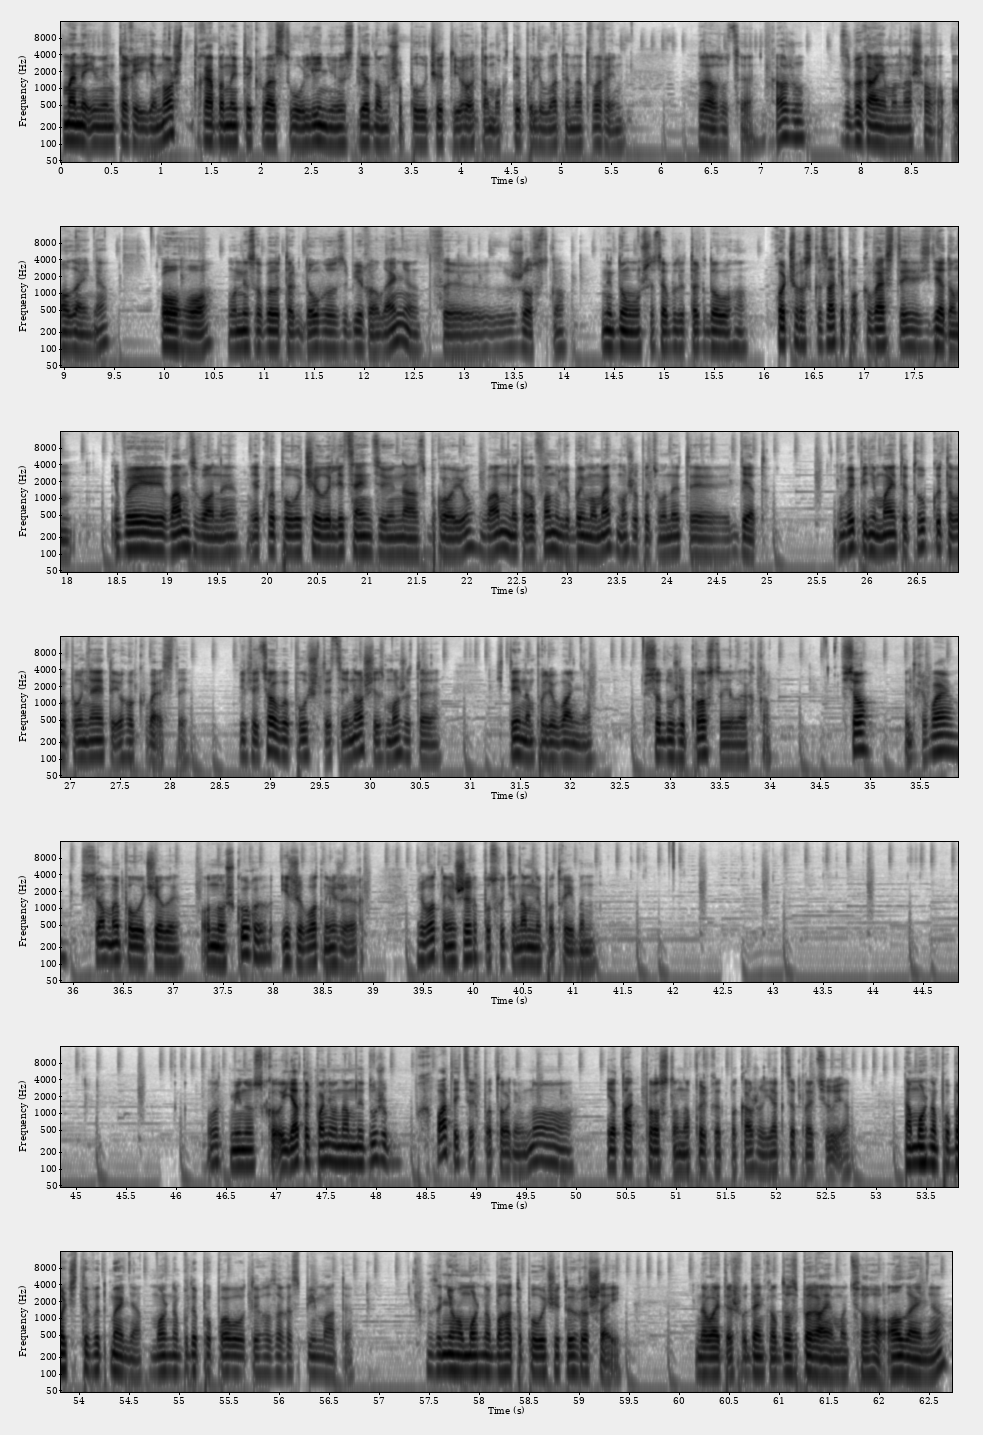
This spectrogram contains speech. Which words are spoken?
У мене інвентарі є нож, треба знайти квестову лінію з дідом, щоб отримати його та могти полювати на тварин. Зразу це кажу. Збираємо нашого оленя. Ого, вони зробили так довго збір оленя, це жорстко. Не думав, що це буде так довго. Хочу розказати про квести з дідом. Ви вам дзвони, як ви отримали ліцензію на зброю, вам на телефон в будь-який момент може подзвонити дід. Ви піднімаєте трубку та виповняєте його квести. Після цього ви получите цей нож і зможете йти на полювання. Все дуже просто і легко. Все, відкриваємо. Все, ми отримали одну шкуру і животний жир. Животний жир, по суті, нам не потрібен. От мінус. Я так поняв, нам не дуже хватить цих патронів, але я так просто, наприклад, покажу, як це працює. Там можна побачити ведмедя, можна буде попробувати його зараз піймати. За нього можна багато отримати грошей. Давайте швиденько дозбираємо цього оленя.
